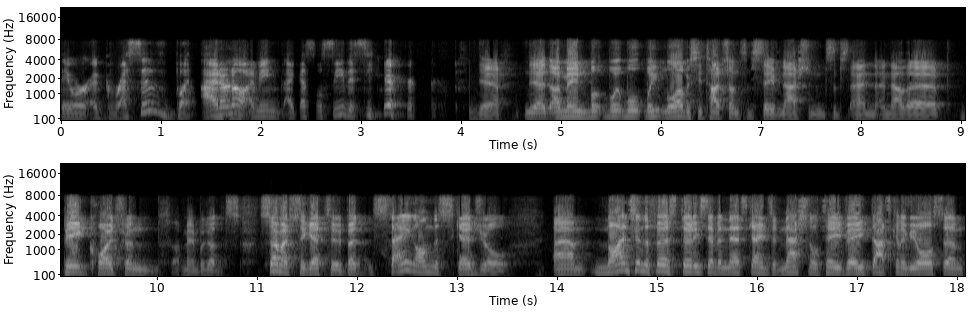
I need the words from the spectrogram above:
they were aggressive, but I don't mm-hmm. know. I mean, I guess we'll see this year. Yeah, yeah. I mean, we'll, we'll, we'll obviously touch on some Steve Nash and and other big quotes from. I mean, we've got so much to get to, but staying on the schedule. Um, 19 of the first 37 Nets games of national TV. That's going to be awesome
